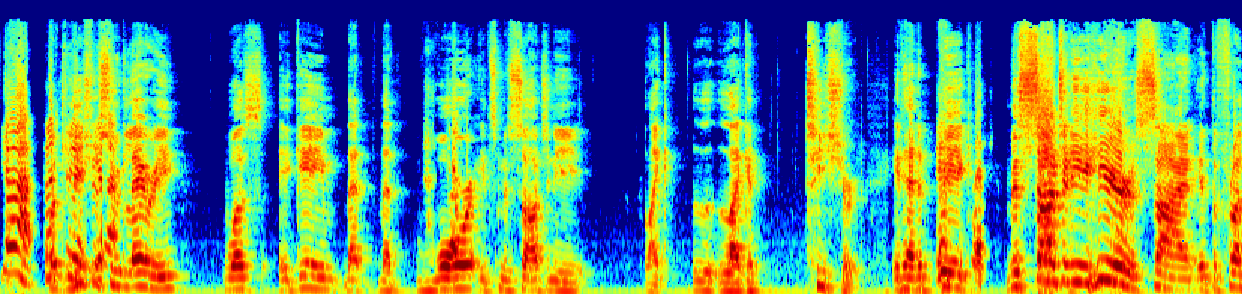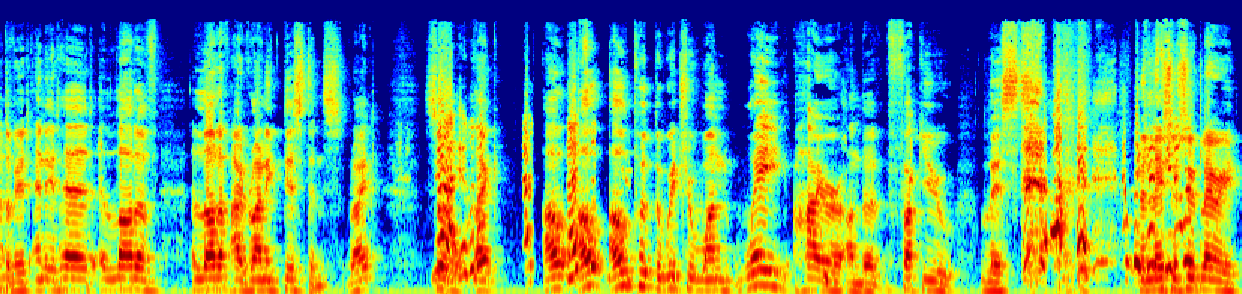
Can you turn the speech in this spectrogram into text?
Yeah, But that's it. Leisure Yeah. Suit Larry was a game that that wore its misogyny like like a T-shirt. It had a big "misogyny here" sign at the front of it, and it had a lot of a lot of ironic distance, right? So Yeah, it was- like. I'll, that's- I'll, I'll put The Witcher 1 way higher on the fuck you list than know Suit Larry.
